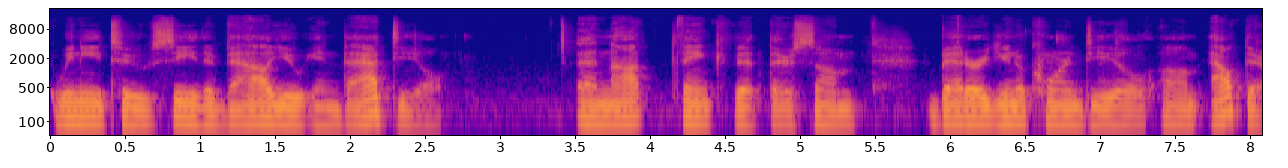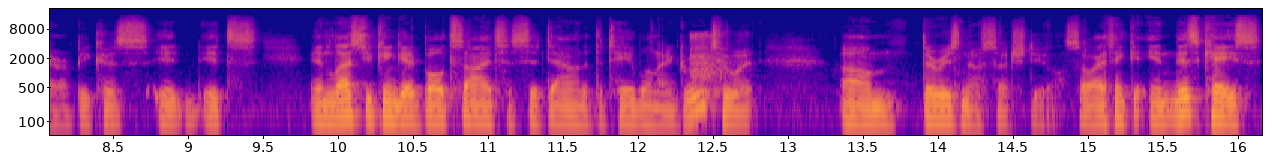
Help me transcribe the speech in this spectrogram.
we need to see the value in that deal and not think that there's some better unicorn deal um, out there because it, it's unless you can get both sides to sit down at the table and agree to it, um, there is no such deal. So I think in this case,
